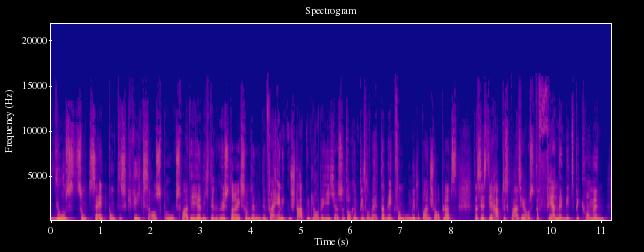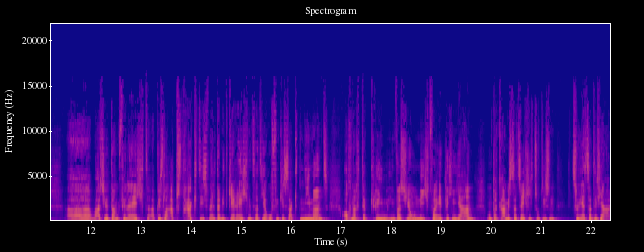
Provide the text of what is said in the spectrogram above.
just zum Zeitpunkt des Kriegsausbruchs war die ja nicht in Österreich, sondern in den Vereinigten Staaten, glaube ich, also doch ein bisschen weiter weg vom unmittelbaren Schauplatz. Das heißt, ihr habt es quasi aus der Ferne mitbekommen, äh, was ja dann vielleicht ein bisschen abstrakt ist, weil damit gerechnet hat ja offen gesagt niemand, auch nach der Krim-Invasion nicht vor etlichen Jahren. Und da kam es tatsächlich zu diesen Zuerst hat es ja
